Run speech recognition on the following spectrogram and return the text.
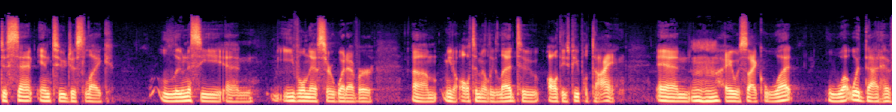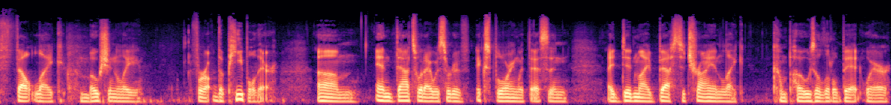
descent into just like lunacy and evilness or whatever um, you know ultimately led to all these people dying. And i was like what what would that have felt like emotionally for the people there? Um, and that's what i was sort of exploring with this. And i did my best to try and like compose a little bit where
